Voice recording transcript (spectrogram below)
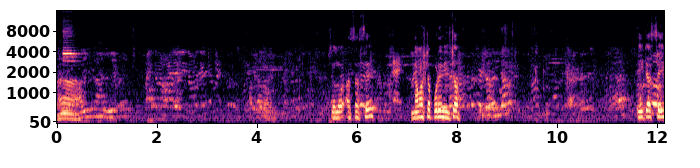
হ্যাঁ। চলো আস্তে আস্তে নামাজটা পড়ে নিই চল এইটা সেই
